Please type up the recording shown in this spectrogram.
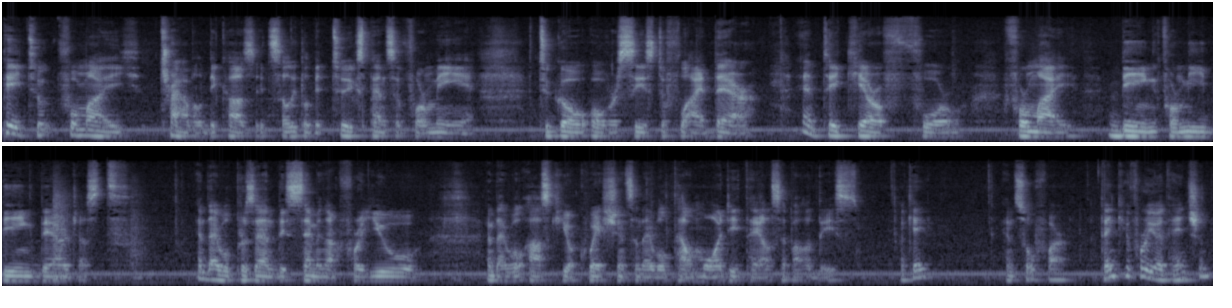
pay to for my travel because it's a little bit too expensive for me to go overseas to fly there and take care of for for my being for me being there just and I will present this seminar for you and I will ask your questions and I will tell more details about this okay and so far thank you for your attention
